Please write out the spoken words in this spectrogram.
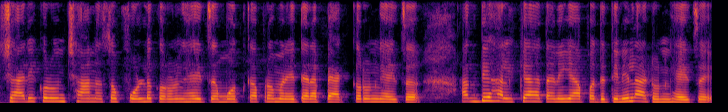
चारीकडून छान असं फोल्ड करून घ्यायचं. मोदकाप्रमाणे त्याला पॅक करून घ्यायचं. अगदी हलक्या हाताने या पद्धतीने लाटून घ्यायचं आहे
